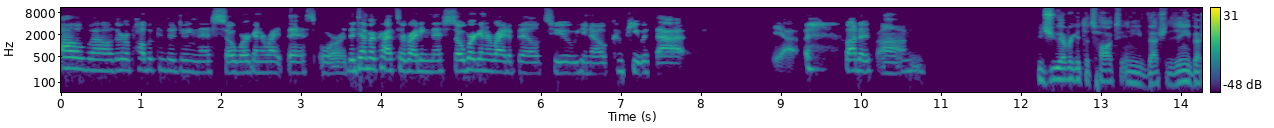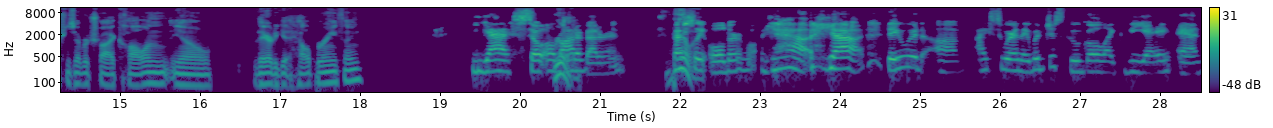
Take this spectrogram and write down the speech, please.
oh, well, the Republicans are doing this, so we're going to write this, or the Democrats are writing this, so we're going to write a bill to, you know, compete with that. Yeah, a lot of um did you ever get to talk to any veterans? Did any veterans ever try calling, you know, there to get help or anything? Yes. So a really? lot of veterans, especially really? older. Well, yeah. Yeah. They would, um, I swear they would just Google like VA and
